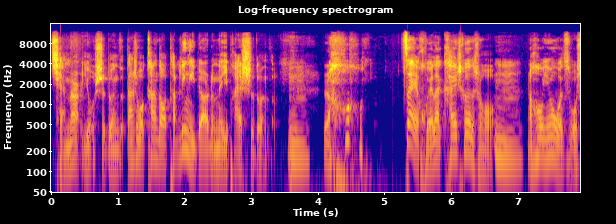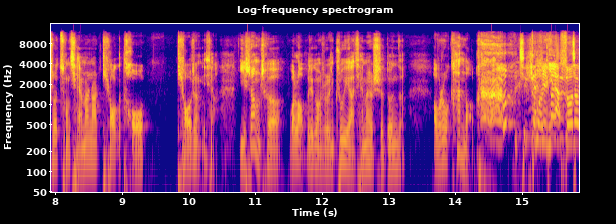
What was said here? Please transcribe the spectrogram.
前面有石墩子，但是我看到它另一边的那一排石墩子。嗯然后 再回来开车的时候，嗯然后因为我我说从前面那儿挑个头调整一下，一上车我老婆就跟我说：“你注意啊，前面有石墩子。”啊，我说我看到了。其实但我是你俩说的，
